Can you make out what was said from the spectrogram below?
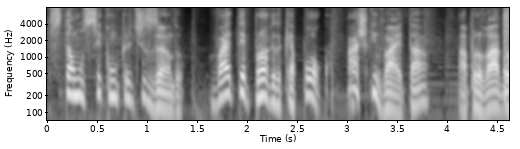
estão se concretizando. Vai ter prog daqui a pouco? Acho que vai, tá? Aprovado.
